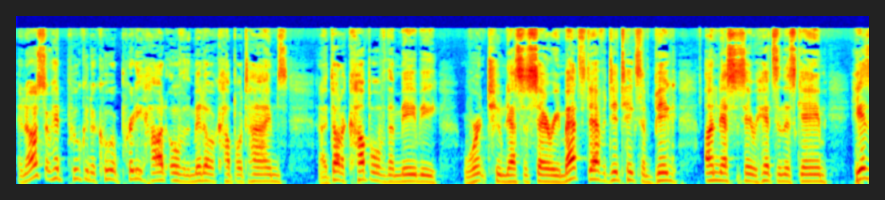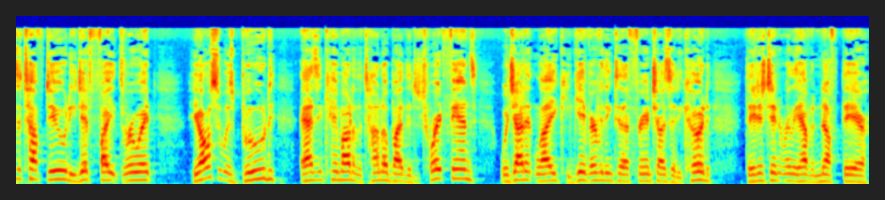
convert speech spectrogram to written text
and also hit Puka Nacua pretty hot over the middle a couple times. And I thought a couple of them maybe weren't too necessary. Matt Stafford did take some big unnecessary hits in this game. He is a tough dude. He did fight through it. He also was booed as he came out of the tunnel by the Detroit fans, which I didn't like. He gave everything to that franchise that he could. They just didn't really have enough there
